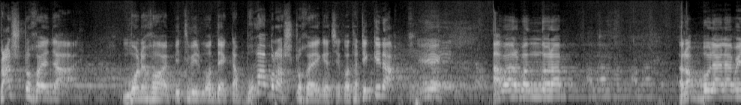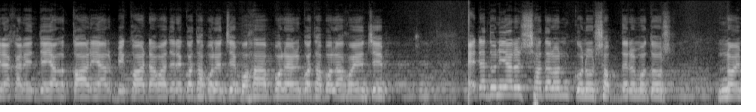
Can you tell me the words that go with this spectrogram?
ব্রাস্ট হয়ে যায় মনে হয় পৃথিবীর মধ্যে একটা বোমা ব্রাস্ট হয়ে গেছে। কথা ঠিক কিনা? আবার বন্ধুরা রব্বুল আলামিন এখানে যে আল কারিয়ার বিকট আওয়াজের কথা বলেছে মহাপলের কথা বলা হয়েছে এটা দুনিয়ার সাধারণ কোনো শব্দের মতো নয়।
